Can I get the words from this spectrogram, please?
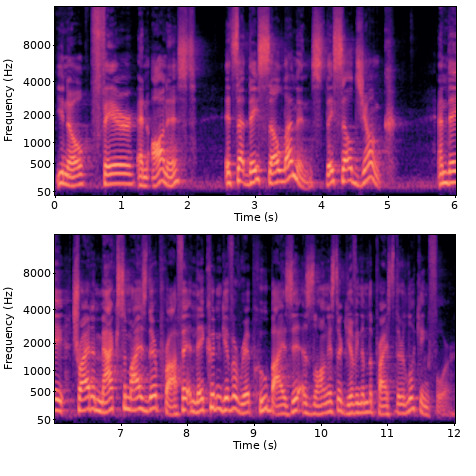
you know, fair and honest. It's that they sell lemons, they sell junk. And they try to maximize their profit, and they couldn't give a rip who buys it as long as they're giving them the price they're looking for.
